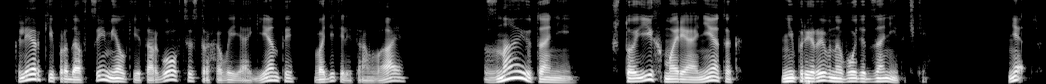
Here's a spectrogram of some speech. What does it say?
— клерки, продавцы, мелкие торговцы, страховые агенты, водители трамвая. Знают они, что их марионеток непрерывно водят за ниточки. Нет,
